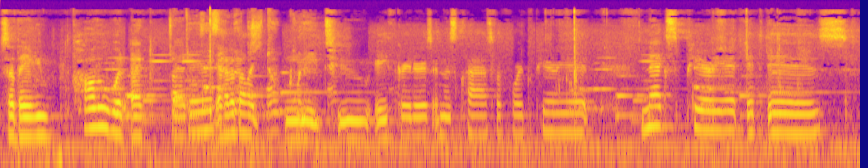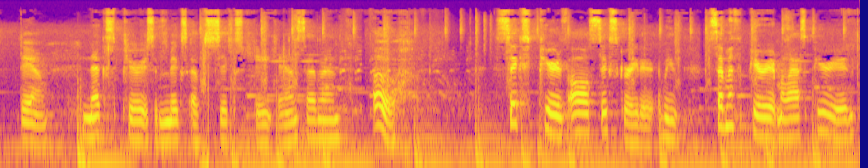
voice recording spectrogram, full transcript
So they probably would act better. I have about like 22 eighth graders in this class for fourth period. Next period, it is, damn, next period is a mix of six, eight, and seven. Oh, sixth period is all sixth graders. I mean, seventh period, my last period,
